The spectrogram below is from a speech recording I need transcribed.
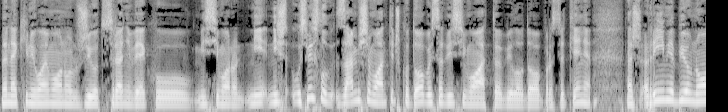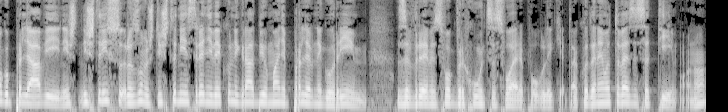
na nekim nivoima, ono, život u srednjem veku, mislim, ono, nije, niš, u smislu, zamišljamo antičko dobo i sad mislimo, a, to je bilo dobo prosvetljenja. Znaš, Rim je bio mnogo prljaviji, ništa, ništa nisu, razumeš, ništa nije srednji vekovni grad bio manje prljav nego Rim za vreme svog vrhunca svoje republike, tako da nema to veze sa tim, ono.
